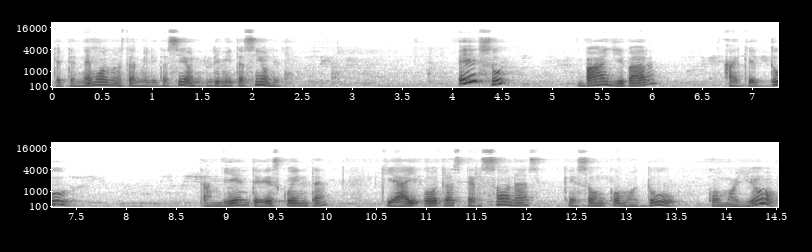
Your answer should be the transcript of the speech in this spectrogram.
que tenemos nuestras limitaciones. Eso va a llevar a que tú también te des cuenta que hay otras personas que son como tú, como yo,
